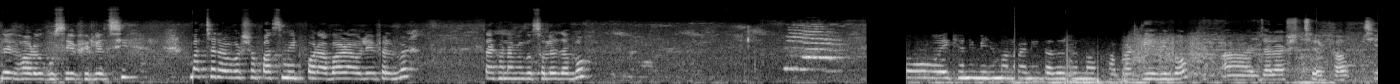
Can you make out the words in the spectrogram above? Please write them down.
যে ঘরও গুছিয়ে ফেলেছি। বাচ্চারা অবশ্য পাঁচ মিনিট পর আবার আউলিয়ে ফেলবে। তো এখন আমি গোসলে যাব তো এখানে মেহমান পানি, তাদের জন্য খাবার দিয়ে দিব। আর যারা আসছে, খাওয়াচ্ছি।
